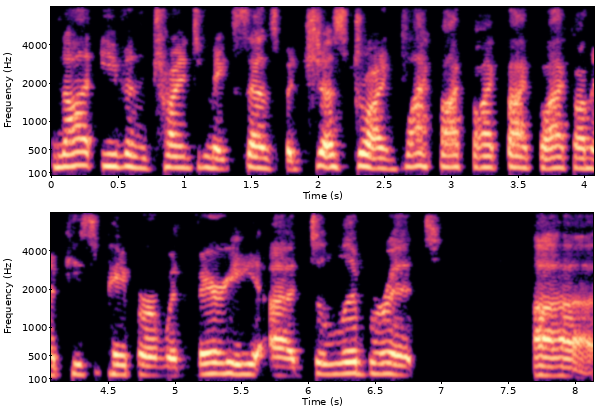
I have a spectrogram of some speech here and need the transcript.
not even trying to make sense but just drawing black black black black black on a piece of paper with very uh deliberate uh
